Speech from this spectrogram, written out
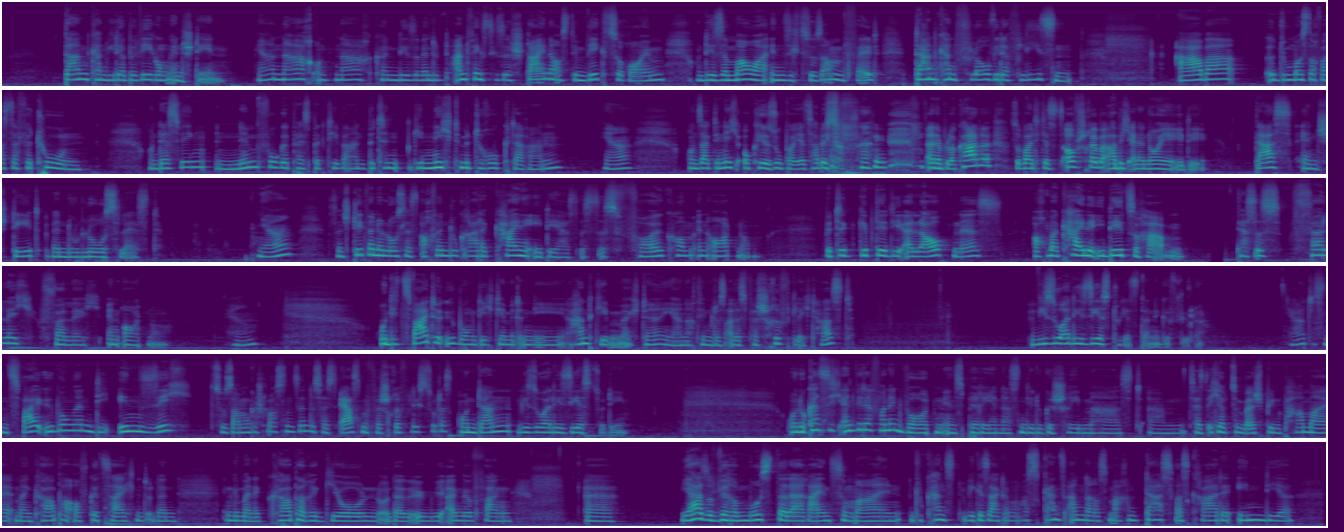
dann kann wieder Bewegung entstehen. Ja, nach und nach können diese, wenn du anfängst, diese Steine aus dem Weg zu räumen und diese Mauer in sich zusammenfällt, dann kann Flow wieder fließen. Aber äh, du musst auch was dafür tun. Und deswegen nimm Vogelperspektive an. Bitte geh nicht mit Druck daran, ja, und sag dir nicht, okay, super, jetzt habe ich sozusagen eine Blockade. Sobald ich das jetzt aufschreibe, habe ich eine neue Idee. Das entsteht, wenn du loslässt. Ja, es entsteht, wenn du loslässt, auch wenn du gerade keine Idee hast, ist es vollkommen in Ordnung. Bitte gib dir die Erlaubnis, auch mal keine Idee zu haben. Das ist völlig, völlig in Ordnung. Ja. Und die zweite Übung, die ich dir mit in die Hand geben möchte, ja, nachdem du das alles verschriftlicht hast, visualisierst du jetzt deine Gefühle. Ja, das sind zwei Übungen, die in sich zusammengeschlossen sind. Das heißt, erstmal verschriftlichst du das und dann visualisierst du die. Und du kannst dich entweder von den Worten inspirieren lassen, die du geschrieben hast. Ähm, das heißt, ich habe zum Beispiel ein paar Mal meinen Körper aufgezeichnet und dann irgendwie meine Körperregion und dann irgendwie angefangen, äh, ja, so wirre Muster da reinzumalen. Du kannst, wie gesagt, aber was ganz anderes machen. Das, was gerade in dir ist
